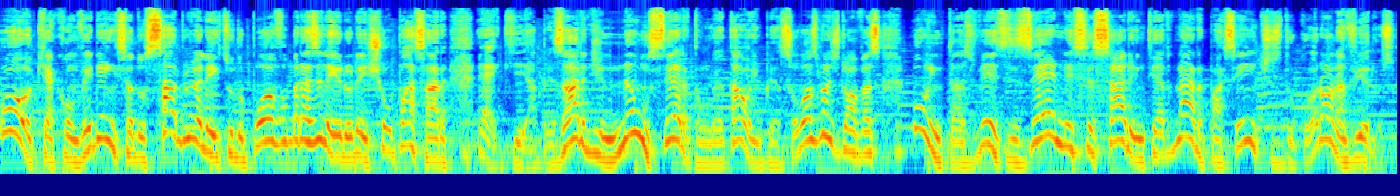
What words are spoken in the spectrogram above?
o que a conveniência do sábio eleito do povo brasileiro deixou passar é que, apesar de não ser tão letal em pessoas mais novas, muitas vezes é necessário internar pacientes do coronavírus,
